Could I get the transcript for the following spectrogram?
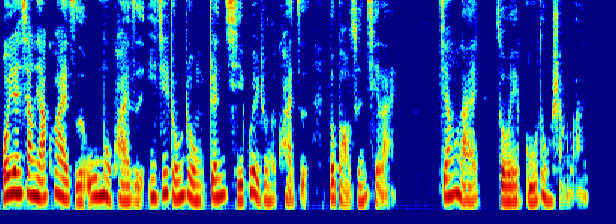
我愿象牙筷子、乌木筷子以及种种珍奇贵重的筷子都保存起来，将来。作为古董赏玩。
